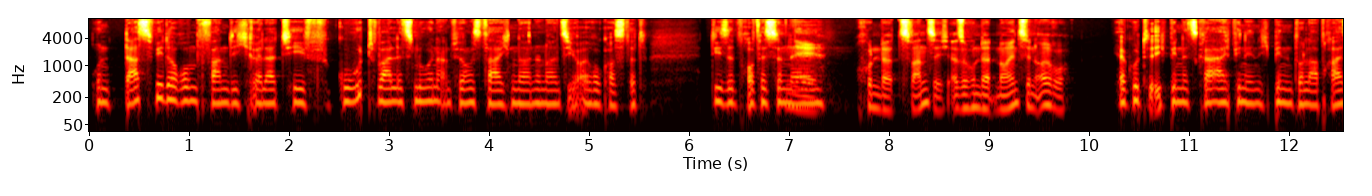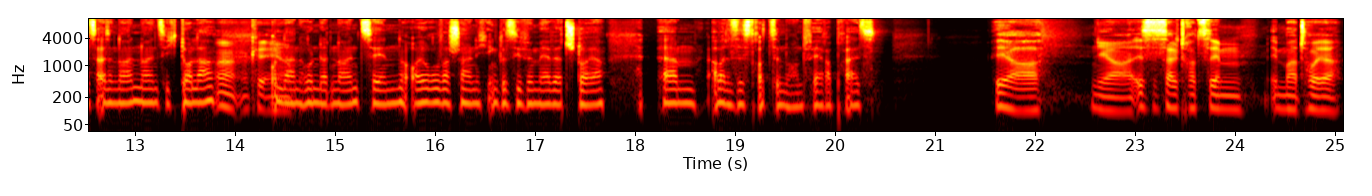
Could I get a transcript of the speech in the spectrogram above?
Und das wiederum fand ich relativ gut, weil es nur in Anführungszeichen 99 Euro kostet. Diese professionellen. Nee, 120, also 119 Euro. Ja gut, ich bin jetzt gerade, ich bin, in- ich bin im Dollarpreis, also 99 Dollar Ah, okay. und ja. dann 119 Euro wahrscheinlich inklusive Mehrwertsteuer. Ähm, aber das ist trotzdem noch ein fairer Preis. Ja, ja, es ist halt trotzdem immer teuer.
